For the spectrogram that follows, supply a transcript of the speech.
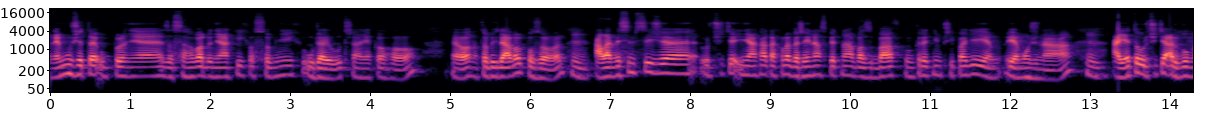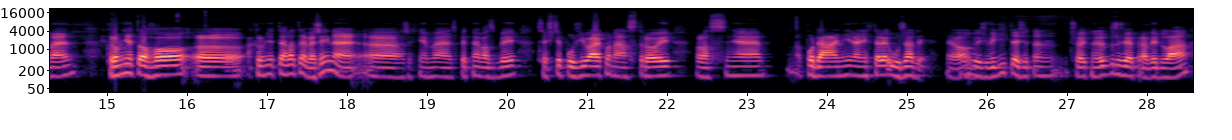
nemůžete úplně zasahovat do nějakých osobních údajů třeba někoho, Jo, na to bych dával pozor, hmm. ale myslím si, že určitě i nějaká takhle veřejná zpětná vazba v konkrétním případě je, je možná hmm. a je to určitě argument. Kromě toho eh, a kromě téhle veřejné, eh, řekněme, zpětné vazby se ještě používá jako nástroj vlastně podání na některé úřady. Jo? Hmm. Když vidíte, že ten člověk nedodržuje pravidla,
